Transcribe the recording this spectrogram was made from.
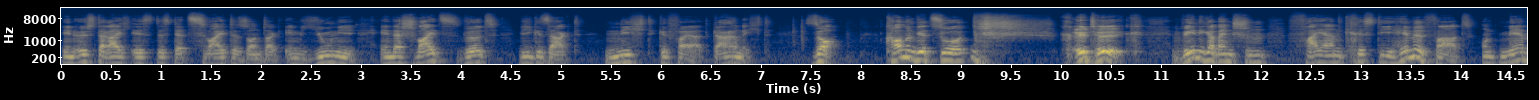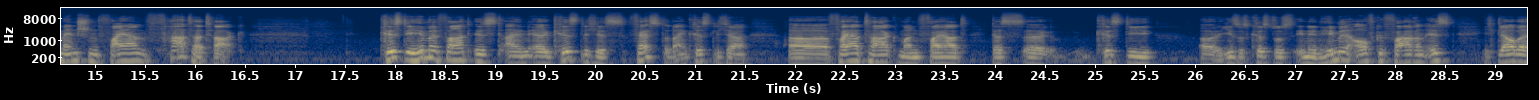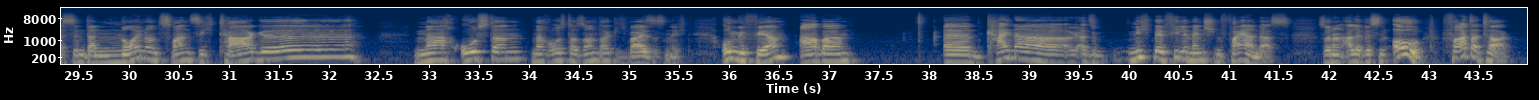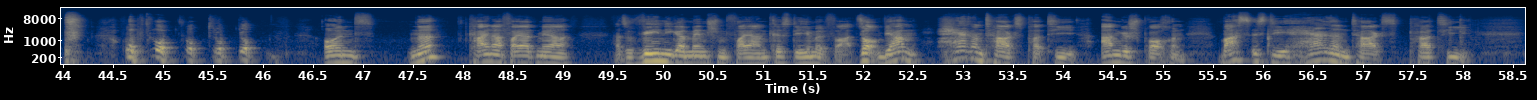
in Österreich ist es der zweite Sonntag im Juni. In der Schweiz wird wie gesagt, nicht gefeiert. Gar nicht. So, kommen wir zur Kritik. Weniger Menschen feiern Christi Himmelfahrt und mehr Menschen feiern Vatertag. Christi Himmelfahrt ist ein äh, christliches Fest oder ein christlicher äh, Feiertag. Man feiert, dass äh, Christi, äh, Jesus Christus in den Himmel aufgefahren ist. Ich glaube, es sind dann 29 Tage nach Ostern, nach Ostersonntag, ich weiß es nicht. Ungefähr, aber äh, keiner, also nicht mehr viele Menschen feiern das, sondern alle wissen, oh, Vatertag. Und ne, keiner feiert mehr, also weniger Menschen feiern Christi Himmelfahrt. So, wir haben Herrentagspartie angesprochen. Was ist die Herrentagspartie?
